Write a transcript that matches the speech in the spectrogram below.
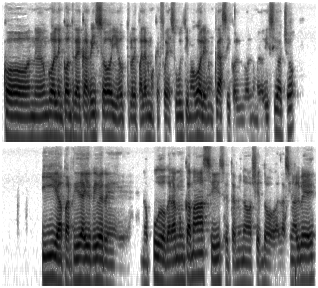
con eh, un gol en contra de Carrizo y otro de Palermo que fue su último gol en un clásico, el gol número 18. Y a partir de ahí River eh, no pudo ganar nunca más y se terminó yendo al Nacional B.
